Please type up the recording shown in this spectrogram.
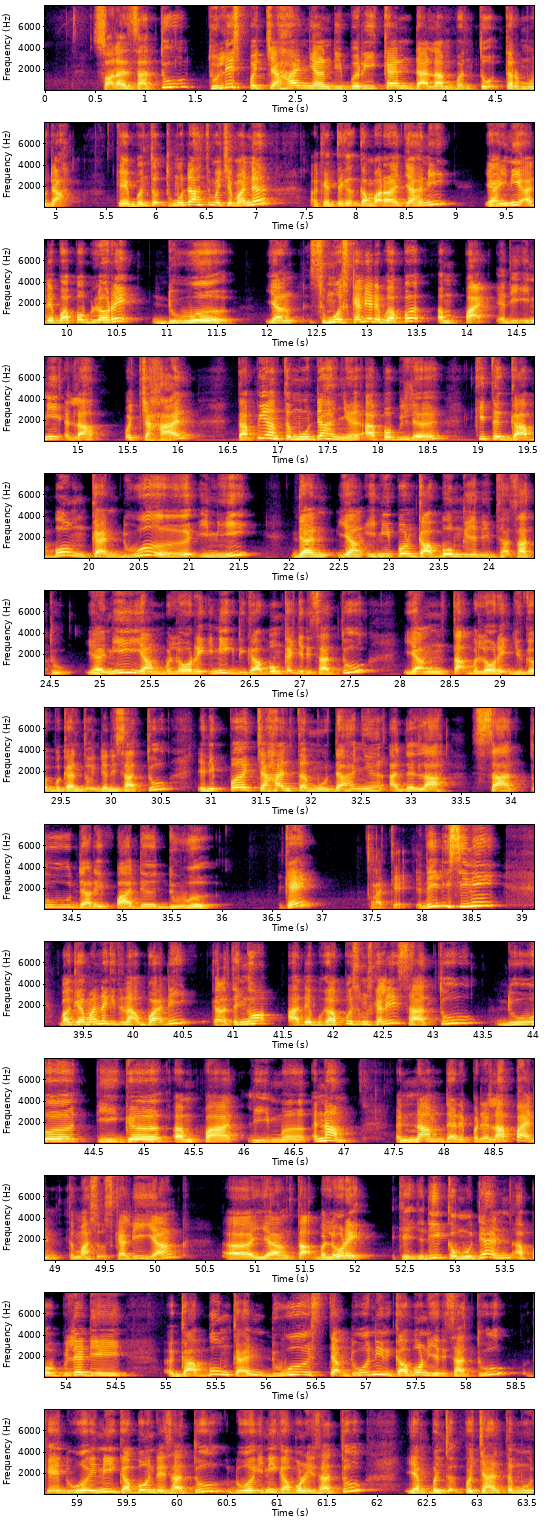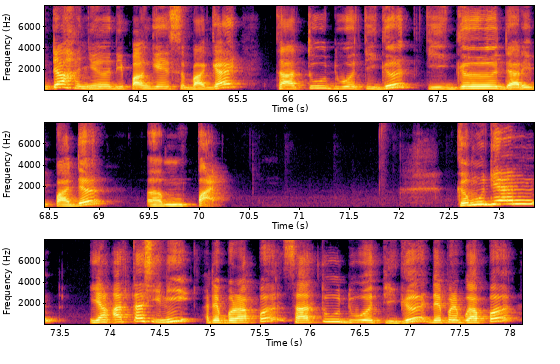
Soalan satu, tulis pecahan yang diberikan dalam bentuk termudah. Okey, bentuk termudah tu macam mana? Okey, tengok gambar rajah ni. Yang ini ada berapa belorek? Dua. Yang semua sekali ada berapa? Empat. Jadi ini adalah pecahan. Tapi yang termudahnya apabila kita gabungkan dua ini dan yang ini pun gabung jadi satu. Yang ini yang berlorek ini digabungkan jadi satu, yang tak berlorek juga bergantung jadi satu. Jadi pecahan termudahnya adalah satu daripada dua. Okey? Okey. Jadi di sini bagaimana kita nak buat ni? Kalau tengok ada berapa semua sekali? Satu, dua, tiga, empat, lima, enam enam daripada lapan termasuk sekali yang uh, yang tak berlorek. Okey, jadi kemudian apabila digabungkan dua setiap dua ni digabung jadi satu, okey, dua ini gabung jadi satu, dua ini gabung jadi satu, yang bentuk pecahan termudahnya dipanggil sebagai satu, dua, tiga, tiga daripada empat. Kemudian yang atas ini ada berapa? 1, 2, 3. Daripada berapa?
